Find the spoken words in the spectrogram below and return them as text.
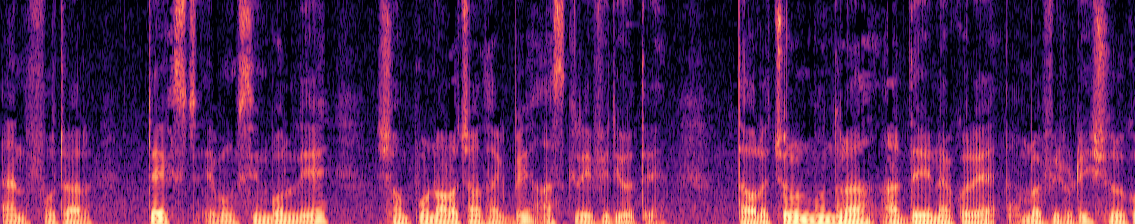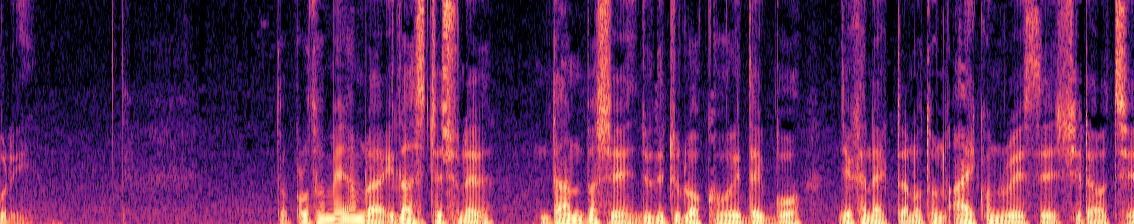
and footer text এবং সিম্বল নিয়ে সম্পূর্ণ আলোচনা থাকবে আজকের এই ভিডিওতে। তাহলে চলুন বন্ধুরা, আর দেরি না করে আমরা ভিডিওটি শুরু করি। তো প্রথমে আমরা ইলাস্ট্রেশনের ডান পাশে যদি একটু লক্ষ্য করে দেখব, যেখানে একটা নতুন আইকন রয়েছে, সেটা হচ্ছে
